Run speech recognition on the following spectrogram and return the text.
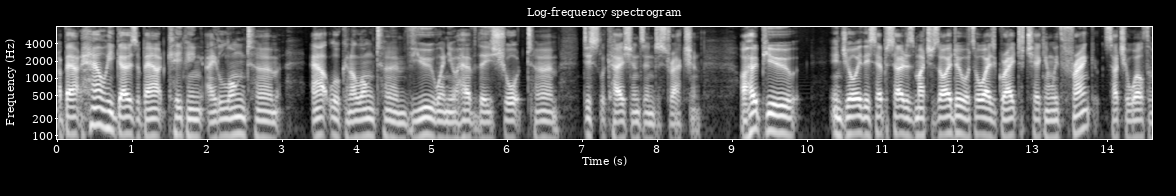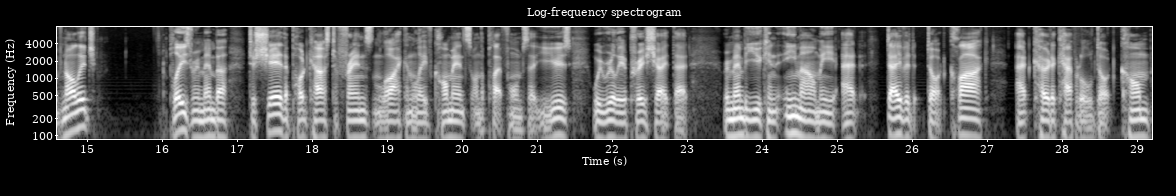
about how he goes about keeping a long term outlook and a long term view when you have these short term dislocations and distraction. I hope you enjoy this episode as much as I do. It's always great to check in with Frank, such a wealth of knowledge. Please remember to share the podcast to friends and like and leave comments on the platforms that you use. We really appreciate that. Remember, you can email me at david.clark at kodacapital.com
